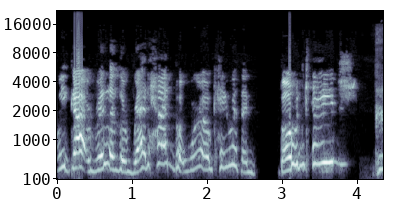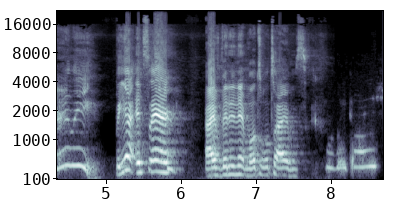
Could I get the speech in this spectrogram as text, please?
we got rid of the redhead but we're okay with a bone cage Apparently. But yeah, it's there. I've been in it multiple times. oh my gosh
